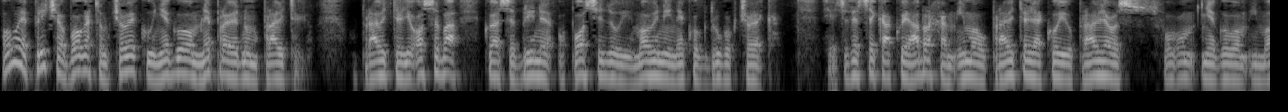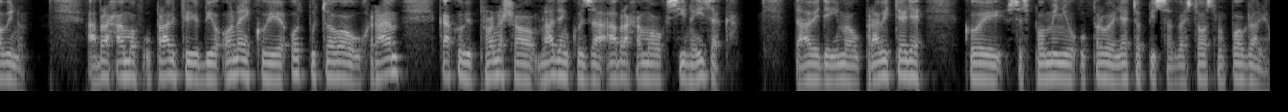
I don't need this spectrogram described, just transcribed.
Ovo je priča o bogatom čovjeku i njegovom nepravednom upravitelju. Upravitelj je osoba koja se brine o posjedu i imovini nekog drugog čovjeka. Sjećate se kako je Abraham imao upravitelja koji je upravljao svom njegovom imovinom. Abrahamov upravitelj je bio onaj koji je otputovao u hram kako bi pronašao mladenku za Abrahamovog sina Izaka. David je imao upravitelje koji se spominju u prvoj ljetopisa 28. poglavlju.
